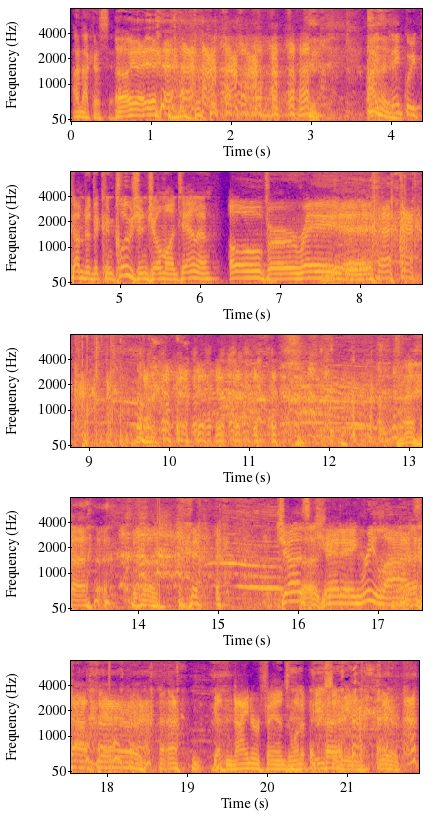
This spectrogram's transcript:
I- am not going to say. Oh yeah, yeah. I think we've come to the conclusion, Joe Montana, overrated. Just kidding. Relax out there. Got Niner fans want a piece of me. There.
